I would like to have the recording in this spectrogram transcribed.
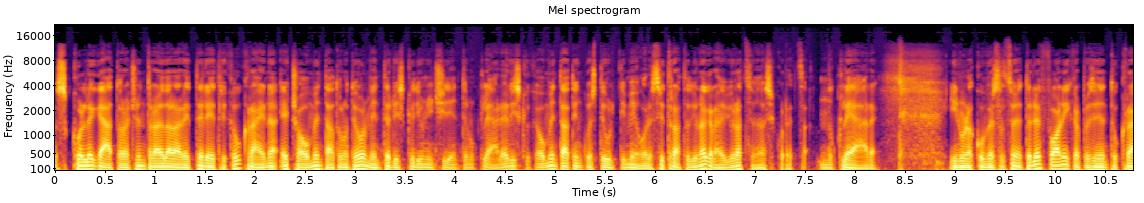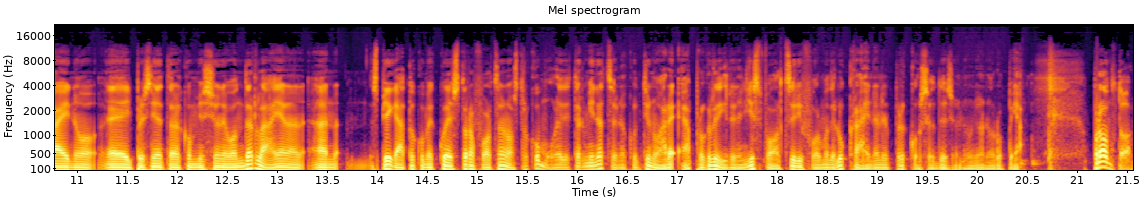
scollegato la centrale dalla rete elettrica ucraina e ciò ha aumentato notevolmente il rischio di un incidente nucleare, rischio che è aumentato in queste ultime ore. Si tratta di una grave violazione della sicurezza nucleare. In una conversazione telefonica il presidente ucraino e il presidente della Commissione von der Leyen hanno spiegato come questo rafforza la nostra comune determinazione a continuare a progredire negli sforzi di riforma dell'Ucraina nel percorso di adesione all'Unione Europea. Pronto?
